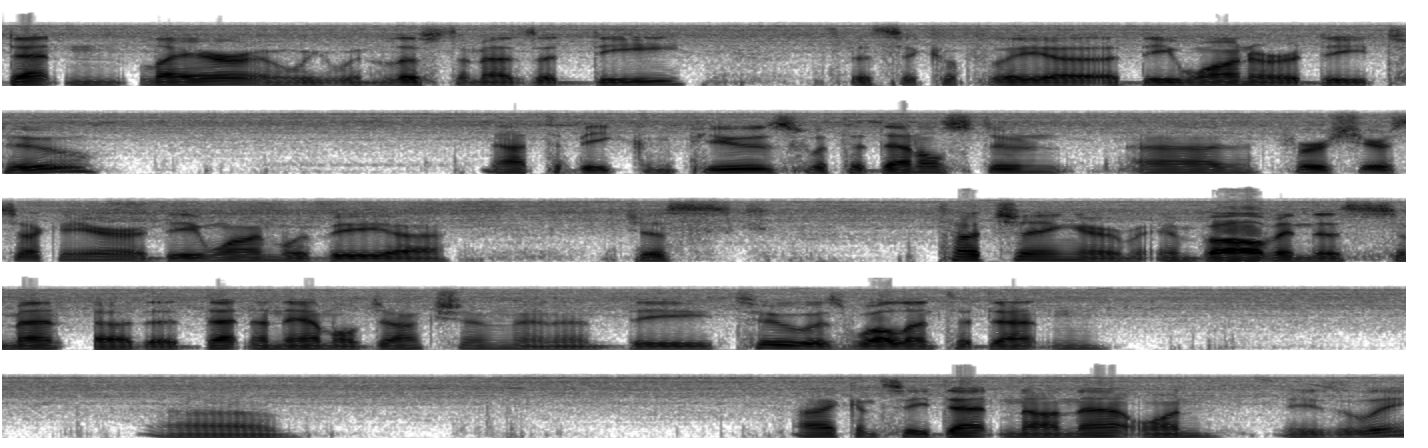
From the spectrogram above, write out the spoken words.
dentin layer, and we would list them as a D, specifically a a D1 or a D2. Not to be confused with the dental student, uh, first year, second year. A D1 would be uh, just touching or involving the cement, uh, the dentin enamel junction, and a D2 is well into dentin. I can see dentin on that one easily.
